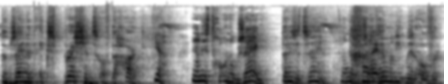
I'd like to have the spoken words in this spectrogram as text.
dan zijn het expressions of the heart. ja. En dan is het gewoon ook zijn. Dan is het zijn. Dan Dan, is het gaat het helemaal niet meer over,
